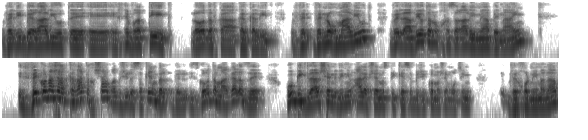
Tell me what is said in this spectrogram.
וליברליות חברתית, לא דווקא כלכלית, ו- ונורמליות, ולהביא אותנו חזרה לימי הביניים. וכל מה שאת קראת עכשיו, רק בשביל לסכם ולסגור את המעגל הזה, הוא בגלל שהם מבינים א', שאין מספיק כסף בשביל כל מה שהם רוצים וחולמים עליו,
